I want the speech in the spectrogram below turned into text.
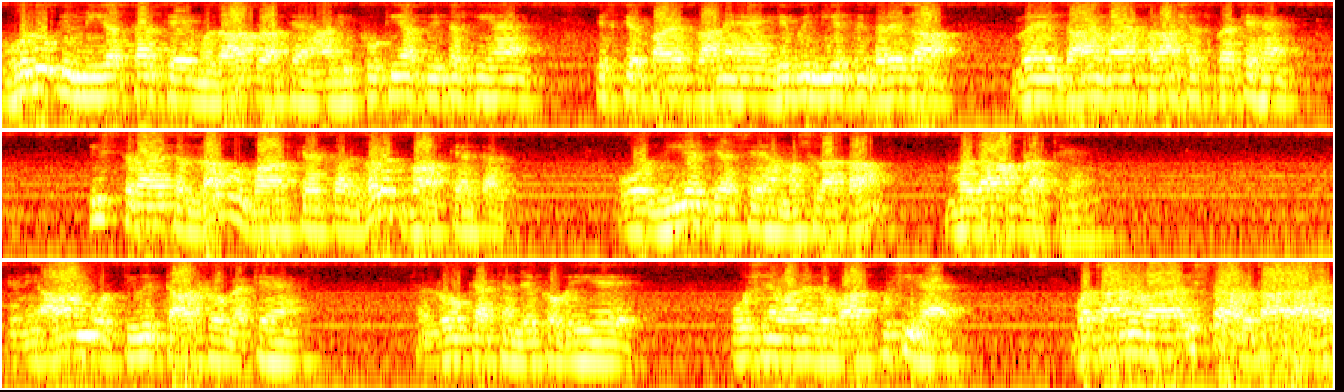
वज़ू की नीयत करके मज़ाक उड़ाते हैं हाँ जी टूटियाँ पीतल की हैं, इसके पाए फलाने हैं, ये भी नीयत में करेगा। वे दाएँ बाएँ फलाशस बैठे हैं। इस तरह एक लघु बात कहकर, गलत बात कहकर, वो नीयत जैसे है मसला का मज़ाक उड़ाते हैं। यानी आम वो टीवी टाट हो बैठे हैं। तो लोग कहते हैं, देखो भाई, ये पूछने वाले जो बात पूछी है। बताने वाला इस तरह बता रहा है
